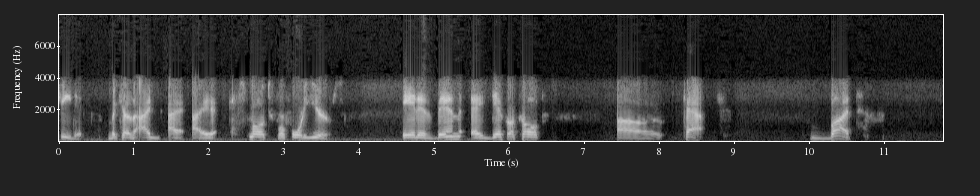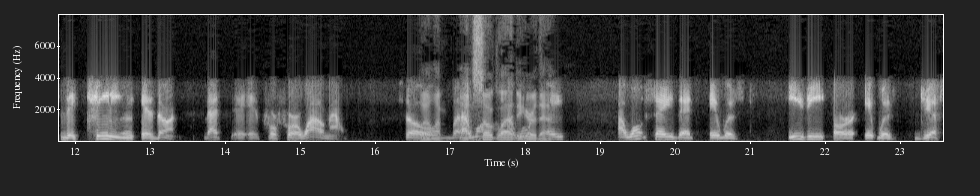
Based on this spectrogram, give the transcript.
cheated because I I, I smoked for 40 years. It has been a difficult uh, task, but the cheating is done. That's it for for a while now. So, well, I'm, but I'm so glad to hear that. Say, I won't say that it was easy or it was just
